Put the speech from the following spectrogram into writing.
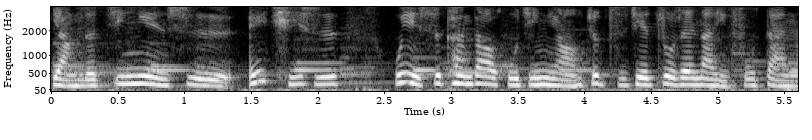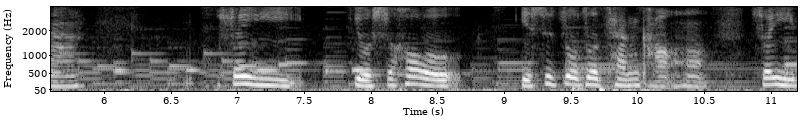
养的经验是，哎其实我也是看到胡金鸟就直接坐在那里孵蛋啊，所以有时候。也是做做参考哈，所以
